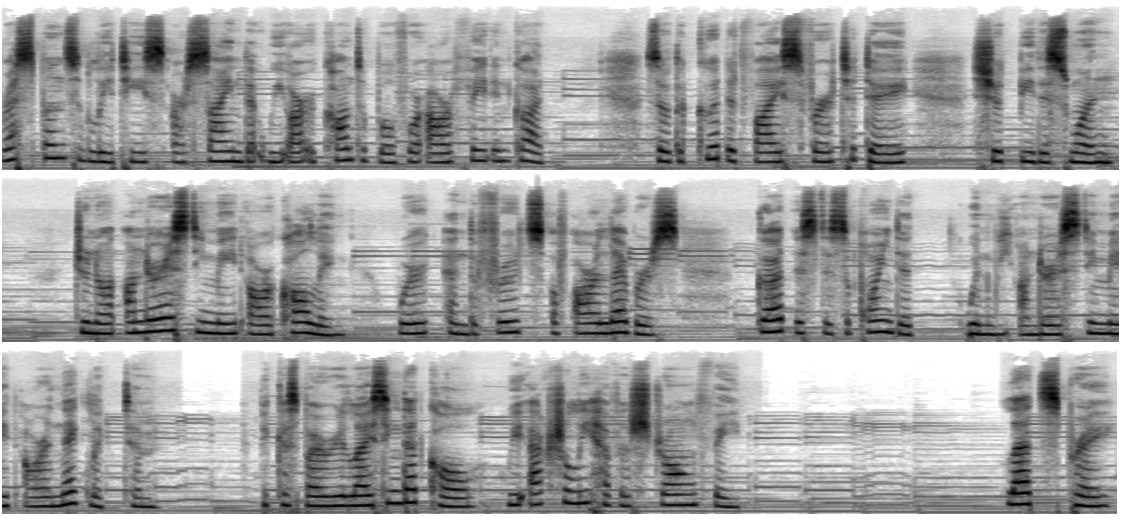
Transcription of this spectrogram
responsibilities are sign that we are accountable for our faith in God. So the good advice for today should be this one. Do not underestimate our calling, work, and the fruits of our labors. God is disappointed when we underestimate or neglect Him. Because by realizing that call, we actually have a strong faith. Let's pray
